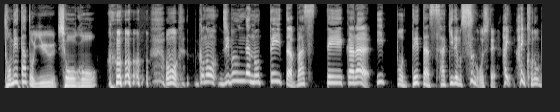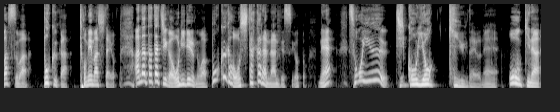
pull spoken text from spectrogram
止めたという称号 もう、この自分が乗っていたバス停から一歩出た先でもすぐ押して、はい、はい、このバスは僕が止めましたよ。あなたたちが降りれるのは僕が押したからなんですよと。ね。そういう自己欲求だよね。大きな、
